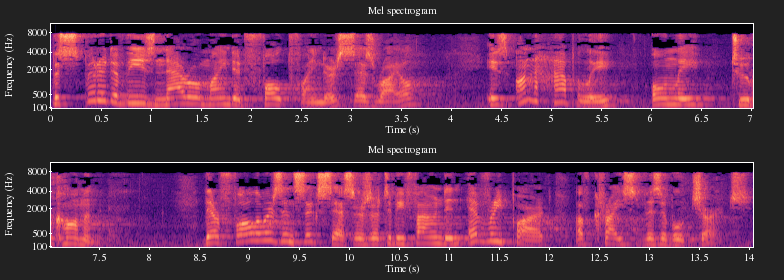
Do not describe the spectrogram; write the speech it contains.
The spirit of these narrow minded fault finders, says Ryle, is unhappily only too common. Their followers and successors are to be found in every part of Christ's visible church.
